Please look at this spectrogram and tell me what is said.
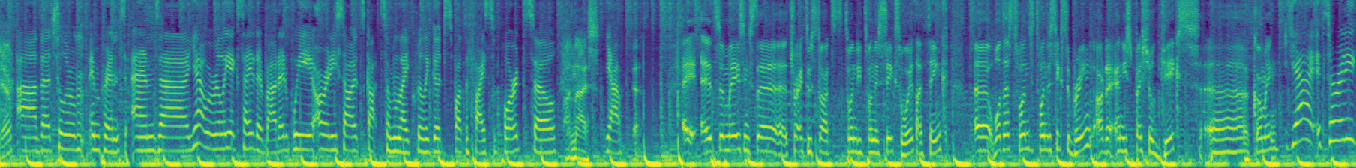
Yeah. uh, the Tool Room imprint, and uh, yeah, we're really excited about it. We already saw it's got some like really good Spotify support, so Ah, nice. yeah. Yeah. Hey, it's amazing uh, track to start 2026 with, I think. Uh, what has 2026 to bring? Are there any special gigs uh, coming? Yeah, it's already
